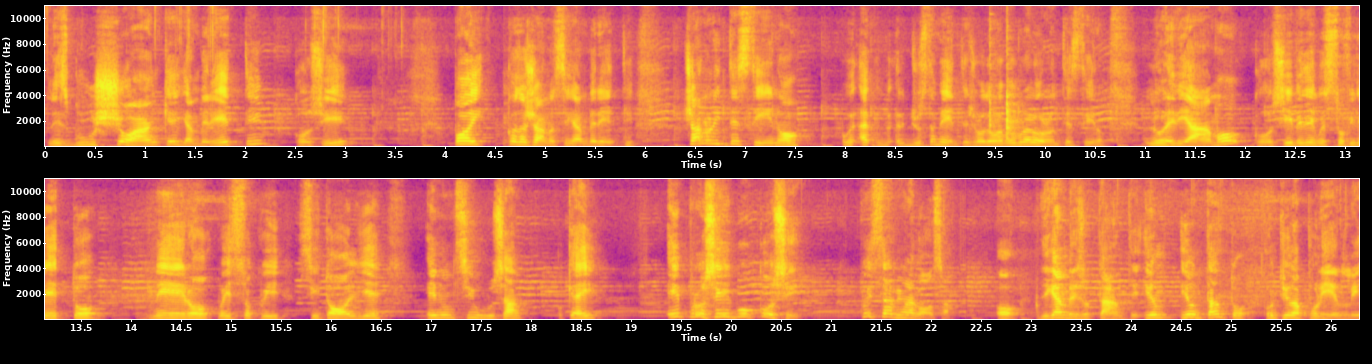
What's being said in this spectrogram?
le sguscio anche, i gamberetti, così. Poi, cosa hanno questi gamberetti? Hanno l'intestino, eh, giustamente ce lo devono pure loro l'intestino. Lo leviamo, così, vedete questo filetto nero, questo qui si toglie e non si usa, ok? E proseguo così. Questa è la prima cosa. Oh, di gamberi sono tanti. Io, io intanto continuo a pulirli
